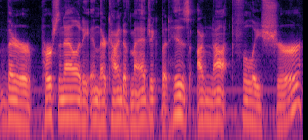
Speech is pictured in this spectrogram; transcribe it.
their personality and their kind of magic, but his I'm not fully sure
